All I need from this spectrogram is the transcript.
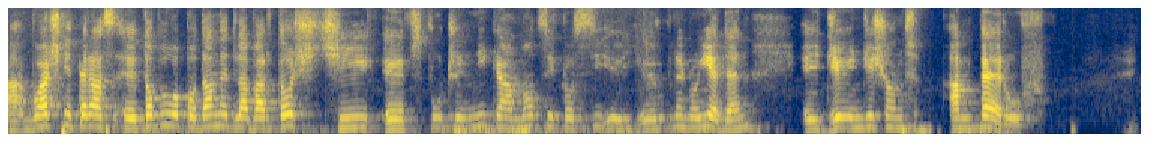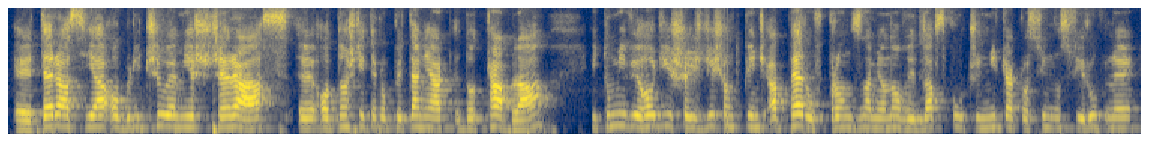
A właśnie teraz y, to było podane dla wartości y, współczynnika mocy y, równego 1, 90 amperów. Y, Teraz ja obliczyłem jeszcze raz y, odnośnie tego pytania do tabla i tu mi wychodzi 65 amperów prąd znamionowy dla współczynnika cosinus phi równy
